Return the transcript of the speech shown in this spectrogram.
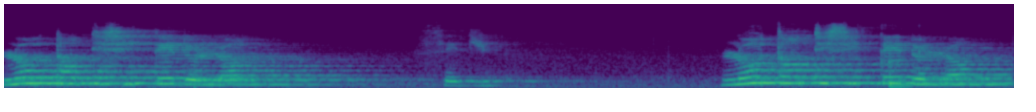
L'authenticité de l'homme, c'est Dieu. L'authenticité de l'homme,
